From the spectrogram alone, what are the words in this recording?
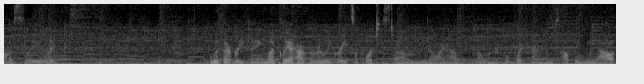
honestly. Like, with everything. Luckily, I have a really great support system. You know, I have a wonderful boyfriend who's helping me out.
